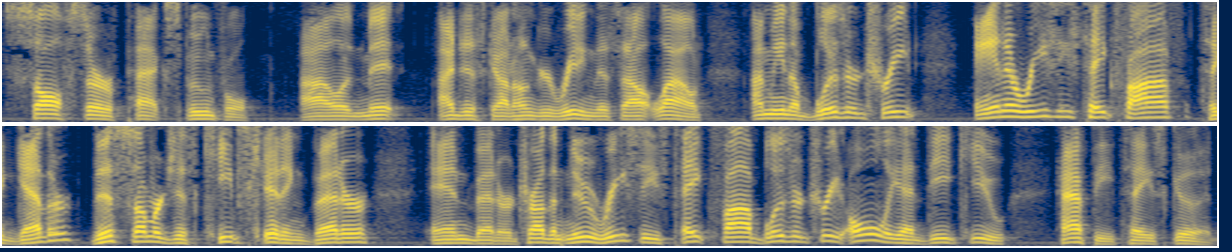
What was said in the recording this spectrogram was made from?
soft serve pack spoonful. I'll admit, I just got hungry reading this out loud. I mean, a Blizzard Treat and a Reese's Take 5 together? This summer just keeps getting better and better. Try the new Reese's Take 5 Blizzard Treat only at DQ. Happy tastes good.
